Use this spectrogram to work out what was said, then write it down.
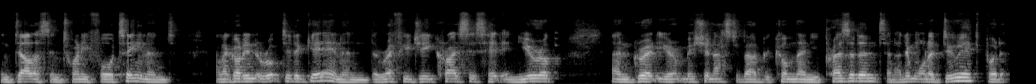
in Dallas in 2014 and, and I got interrupted again and the refugee crisis hit in Europe and Great Europe Mission asked if I'd become their new president, and I didn't want to do it, but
